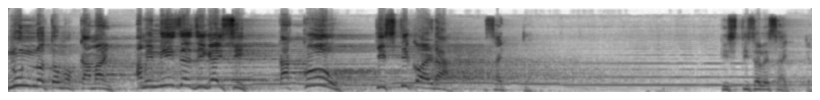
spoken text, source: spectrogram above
ন্যূনতম কামাই। আমি নিজে জিগাইছি। কাকু, কিস্তি কয়টা ষাটটা। কিস্তি চলে ষাটটা।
